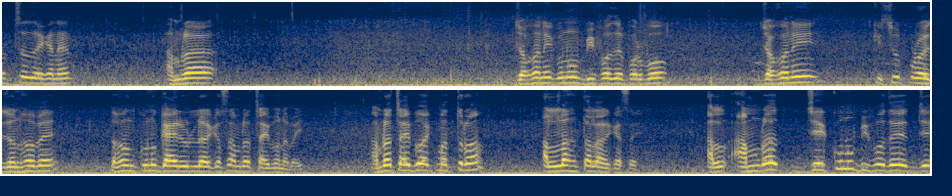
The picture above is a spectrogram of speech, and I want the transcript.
হচ্ছে যে এখানে আমরা যখনই কোনো বিপদে পড়ব, যখনই কিছু প্রয়োজন হবে, তখন কোনো গায়ের উল্লার কাছে আমরা চাইব না ভাই। আমরা চাইব একমাত্র আল্লাহ তালার কাছে। আমরা যে কোনো বিপদে, যে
